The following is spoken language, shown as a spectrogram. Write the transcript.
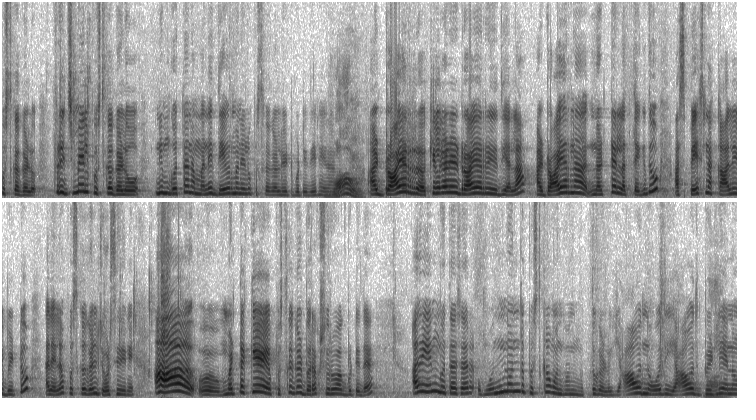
ಪುಸ್ತಕಗಳು. ಫ್ರಿಜ್ ಮೇಲೆ ಪುಸ್ತಕಗಳು ನಿಮ್ಗೆ ಗೊತ್ತಾ ನಮ್ಮ ಮನೆ ದೇವ್ರ ಮನೇಲೂ ಪುಸ್ತಕಗಳು ಇಟ್ಬಿಟ್ಟಿದ್ದೀನಿ ನಾನು. ಆ ಡ್ರಾಯರ್ ಕೆಳಗಡೆ ಡ್ರಾಯರ್ ಇದೆಯಲ್ಲ ಆ ಡ್ರಾಯರ್ನ ನಟ್ಟೆಲ್ಲ ತೆಗೆದು ಆ ಸ್ಪೇಸ್ನ ಖಾಲಿ ಬಿಟ್ಟು ಅಲ್ಲೆಲ್ಲ ಪುಸ್ತಕಗಳು ಜೋಡಿಸಿದ್ದೀನಿ ಆ ಮಟ್ಟಕ್ಕೆ ಪುಸ್ತಕಗಳು ಬರೋಕ್ಕೆ ಶುರುವಾಗ್ಬಿಟ್ಟಿದೆ ಅದು ಏನು ಗೊತ್ತಾ ಸರ್? ಒಂದೊಂದು ಪುಸ್ತಕ ಒಂದೊಂದು ಮುತ್ತುಗಳು ಯಾವ್ದನ್ನ ಓದಿ ಯಾವ್ದು ಬಿಡಲಿ ಅನ್ನೋ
